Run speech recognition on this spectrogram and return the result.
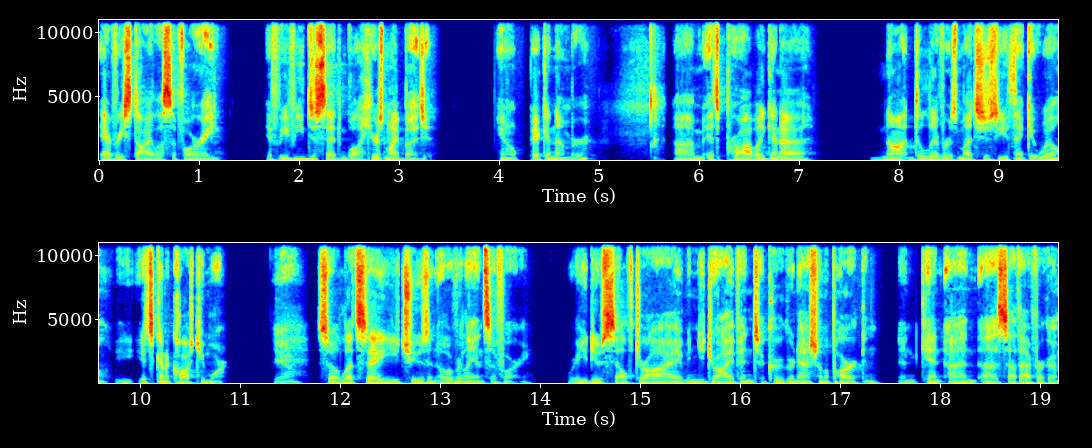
every style of safari. If, if you just said, well, here's my budget, you know, pick a number, um, it's probably going to not deliver as much as you think it will. It's going to cost you more. yeah, So let's say you choose an overland safari where you do self drive and you drive into Kruger National Park in, in Kent, uh, uh, South Africa.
